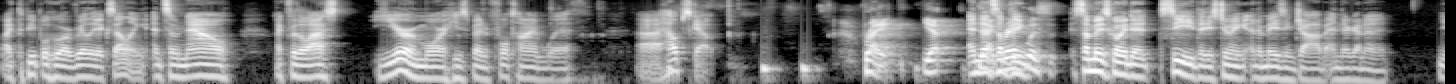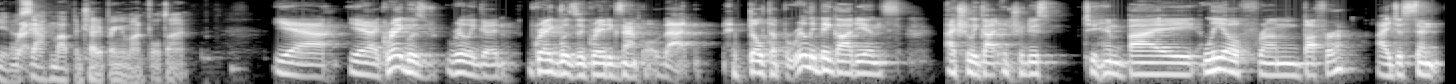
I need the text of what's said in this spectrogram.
like the people who are really excelling. And so now, like for the last year or more, he's been full time with uh, Help Scout. Right. Yep. And that's yeah, something was, somebody's going to see that he's doing an amazing job and they're going to, you know, right. snap him up and try to bring him on full time. Yeah, yeah. Greg was really good. Greg was a great example of that. Had built up a really big audience. Actually, got introduced to him by Leo from Buffer. I just sent.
